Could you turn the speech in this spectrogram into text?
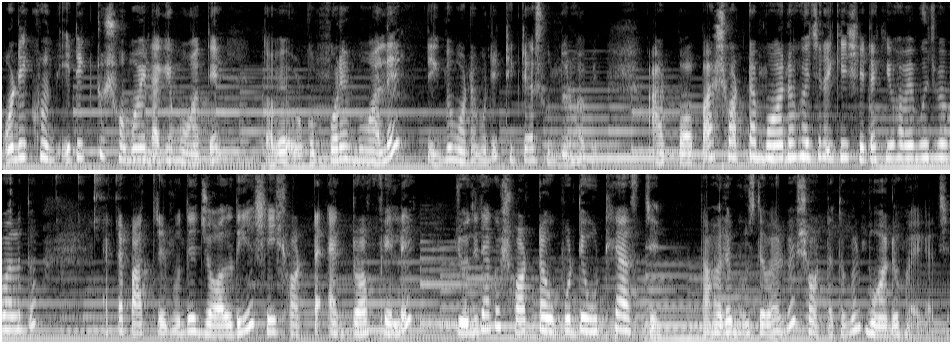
অনেকক্ষণ, এটা একটু সময় লাগে মোয়াতে। তবে ওরকম করে মোয়ালে দেখবে মোটামুটি ঠিকঠাক সুন্দর হবে। আর পপার শরটা মোয়ানো হয়েছে নাকি সেটা কীভাবে বুঝবে বলো তো? একটা পাত্রের মধ্যে জল দিয়ে সেই শটটা এক ড্রপ ফেলে যদি দেখো শটটা উপর দিয়ে উঠে আসছে, তাহলে বুঝতে পারবে শটটা তোমার মোয়ানো হয়ে গেছে।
